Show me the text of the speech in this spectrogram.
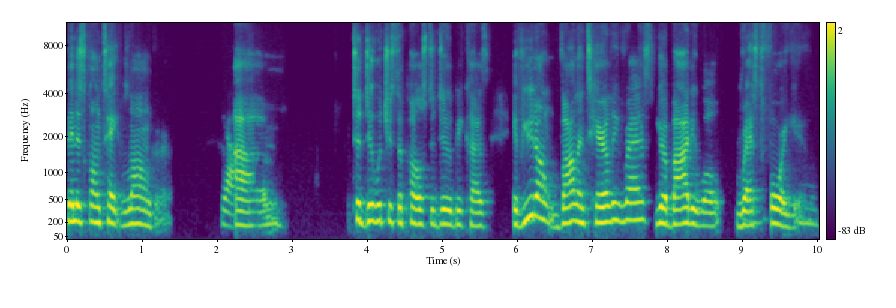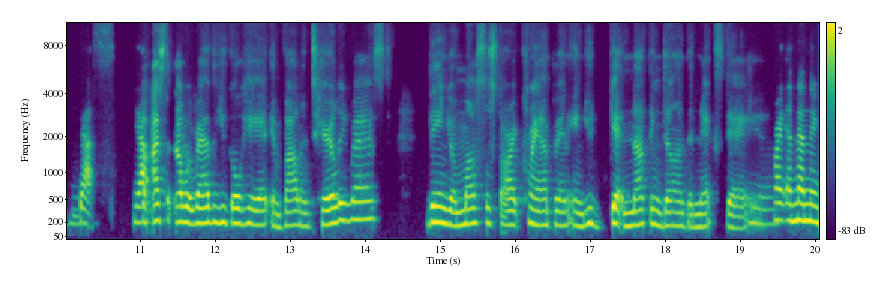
then it's going to take longer yeah um, to do what you're supposed to do because if you don't voluntarily rest, your body will rest for you. yes So yeah I said I would rather you go ahead and voluntarily rest then your muscles start cramping and you get nothing done the next day. Yeah. right and then they,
